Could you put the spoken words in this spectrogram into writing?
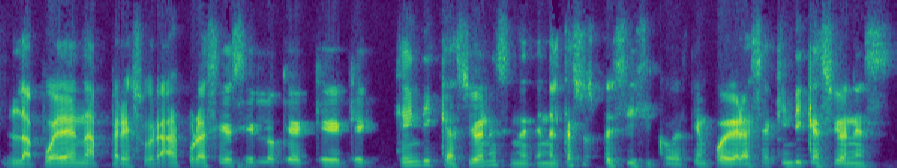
la pueden apresurar, por así decirlo, qué, qué, qué, indicaciones, en el, caso específico del tiempo de gracia, qué indicaciones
